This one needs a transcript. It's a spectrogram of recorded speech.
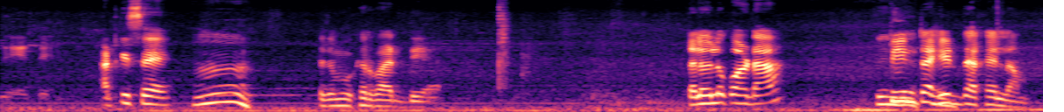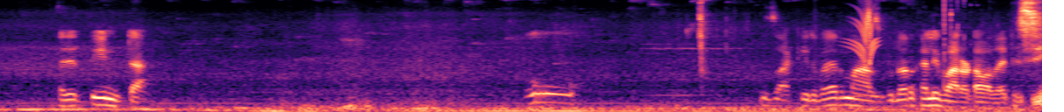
যে এই যে আটকিছে? হুম। এই যে মুখের বাইর দিয়ে। তাহলে হইল কয়টা? তিনটা হিট দেখাইলাম। এই যে তিনটা। ও জাকির ভাইয়ের মাছগুলোর খালি বারোটা বাজাইতেছি।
